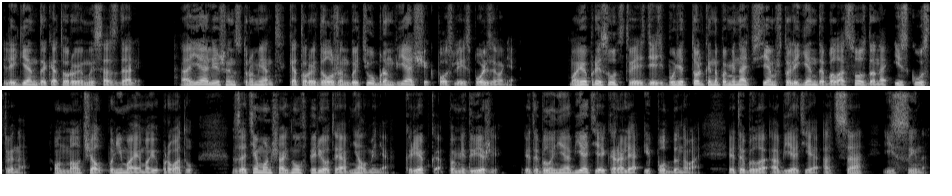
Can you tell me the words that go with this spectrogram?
легенда, которую мы создали. А я лишь инструмент, который должен быть убран в ящик после использования. Мое присутствие здесь будет только напоминать всем, что легенда была создана искусственно. Он молчал, понимая мою правоту. Затем он шагнул вперед и обнял меня, крепко, по медвежьи. Это было не объятие короля и подданного, это было объятие отца и сына.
